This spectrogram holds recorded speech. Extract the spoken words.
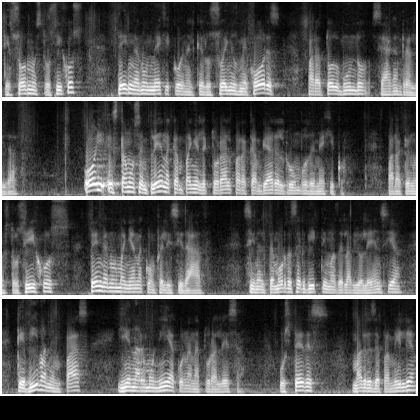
que son nuestros hijos, tengan un México en el que los sueños mejores para todo el mundo se hagan realidad. Hoy estamos en plena campaña electoral para cambiar el rumbo de México, para que nuestros hijos tengan un mañana con felicidad, sin el temor de ser víctimas de la violencia, que vivan en paz y en armonía con la naturaleza. Ustedes, madres de familia,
